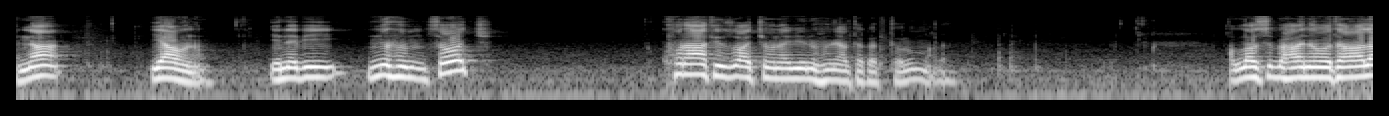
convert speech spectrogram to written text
እና ያው ነው። የነቢ ኑህም ሰዎች ኩራት ይዟቸው ነቢ ኑህን ያልተከተሉም ማለት ነው። አላህ ስብሓነሁ ወተዓላ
